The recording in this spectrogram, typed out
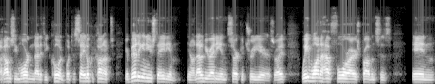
like obviously more than that if you could. But to say, look at Connacht, you're building a new stadium. You know that'll be ready in circa three years, right? We want to have four Irish provinces in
